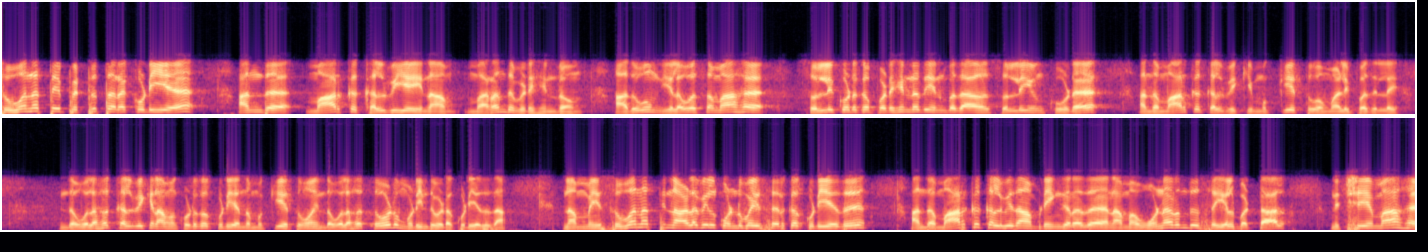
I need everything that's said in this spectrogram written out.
சுவனத்தை பெற்றுத்தரக்கூடிய அந்த மார்க்க கல்வியை நாம் மறந்து விடுகின்றோம். அதுவும் இலவசமாக சொல்லிக் கொடுக்கப்படுகின்றது என்பதாக சொல்லியும் கூட அந்த மார்க்க கல்விக்கு முக்கியத்துவம் அளிப்பதில்லை. இந்த உலக கல்விக்கு நாம் கொடுக்கக்கூடிய அந்த முக்கியத்துவம் இந்த உலகத்தோடு முடிந்து விடக்கூடியது தான் நம்மை சுவனத்தின் அளவில் கொண்டு போய் சேர்க்கக்கூடியது அந்த மார்க்க கல்வி தான் அப்படிங்கிறத நாம் உணர்ந்து செயல்பட்டால் நிச்சயமாக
